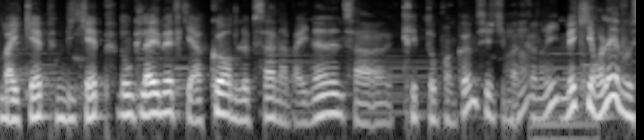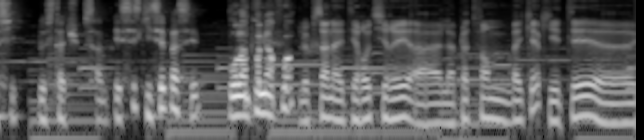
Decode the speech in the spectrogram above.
Bicep, Bicep. Donc l'AMF qui accorde le PSAN à Binance, à crypto.com, si je dis pas Mhm. de conneries, mais qui enlève aussi le statut PSAN. Et c'est ce qui s'est passé. Pour la première fois. Le PSAN a été retiré à la plateforme Bikeup, qui était euh,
